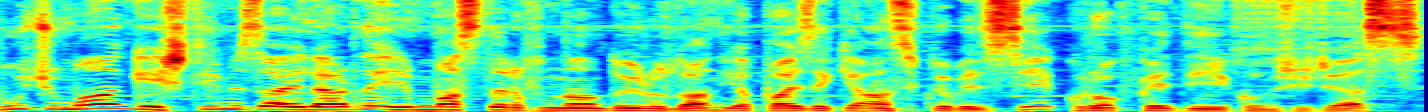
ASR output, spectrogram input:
Bu cuma geçtiğimiz aylarda Elon Musk tarafından duyurulan yapay zeka ansiklopedisi Grokpedia'yı konuşacağız.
